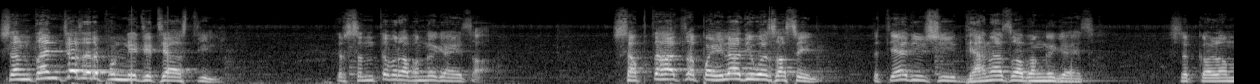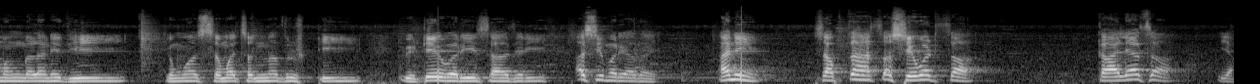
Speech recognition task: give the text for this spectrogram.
संतांच्या जर पुण्यतिथ्या असतील तर संतवर अभंग घ्यायचा. सप्ताहाचा पहिला दिवस असेल तर त्या दिवशी ध्यानाचा अभंग घ्यायचा. सकळ मंगळनिधी किंवा समचन्न दृष्टी विटेवरी साजरी अशी मर्यादा आहे. आणि सप्ताहाचा शेवटचा काल्याचा या.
